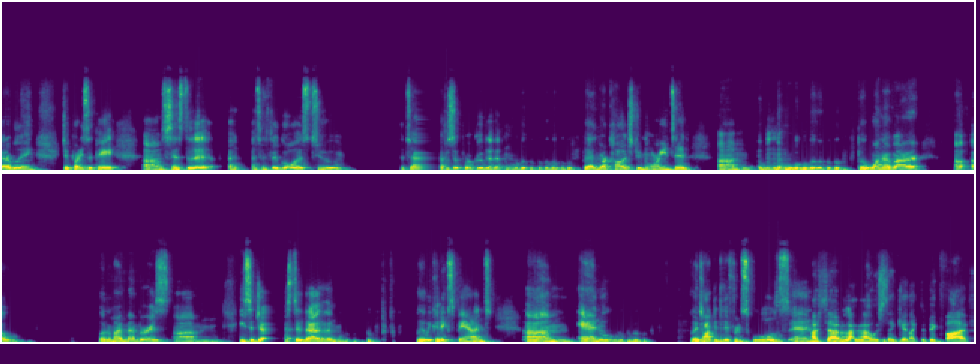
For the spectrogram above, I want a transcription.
that are willing to participate. Um, since the uh, since the goal is to to have a support group that, that is more college student oriented. Um, one of our uh, uh, one of my members um, he suggested that we could expand um, and we talk to different schools and I, I, I, was thinking like the big five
